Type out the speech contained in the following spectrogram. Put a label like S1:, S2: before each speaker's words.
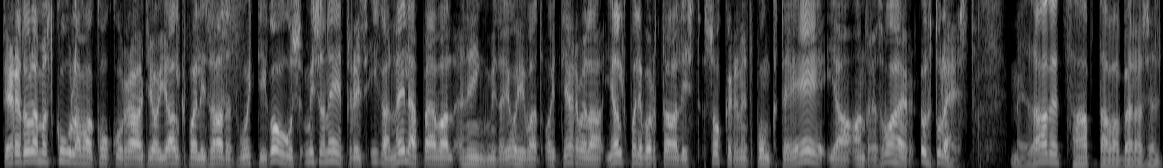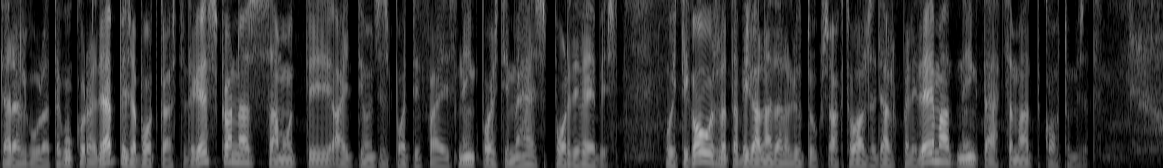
S1: tere tulemast kuulama Kuku raadio jalgpallisaadet Vutikohus, mis on eetris igal neljapäeval ning mida juhivad Ott Järvela jalgpalliportaalist sokkernet.ee ja Andres Vaher Õhtulehest.
S2: meie saadet saab tavapäraselt järelkuulata Kuku raadio äpis ja podcastide keskkonnas, samuti iTunesis, Spotify's ning Postimehes spordiveebis. vutikohus võtab igal nädalal jutuks aktuaalsed jalgpalliteemad ning tähtsamad kohtumised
